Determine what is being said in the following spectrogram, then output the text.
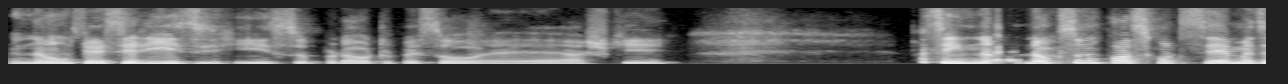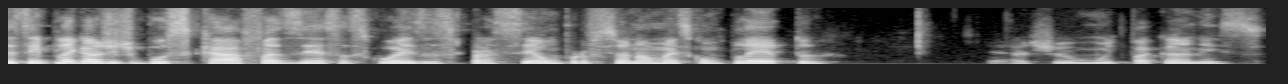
Não Sim. terceirize isso para outra pessoa. É, acho que. Assim, não, não, que isso não possa acontecer, mas é sempre legal a gente buscar fazer essas coisas para ser um profissional mais completo. Acho muito bacana isso.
